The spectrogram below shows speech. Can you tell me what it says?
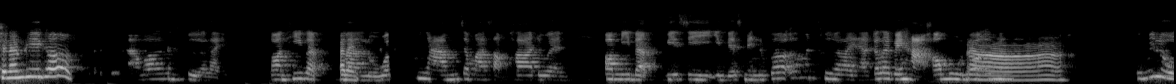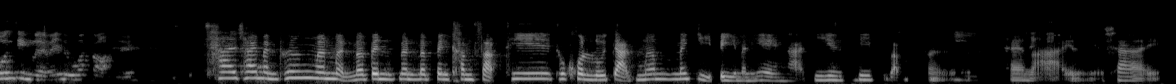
ฉะนั้นพี่ก็นะว่ามันคืออะไร ตอนที่แบบอะไรมารู้ว่าพี่น้ำจะมาสัมภาษณ์ด้วยพอมีแบบ VC investment ก็เออมันคืออะไรนะก็เลยไปหาข้อมูลว่าอ่าเออมันกูไม่รู้จริงๆเลยไม่รู้มาก่อนเลย ใช่ใช่มันเพิ่งมันเหมือนมันเป็นมันมันเป็นคำศัพท์ที่ทุกคนรู้จักเมื่อไม่กี่ปีมานี้เองค่ะ ที่ที่แบบเออแพร่หลายอะไรอย่างเงี้ยใช่ใช่อืม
